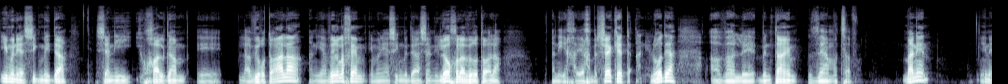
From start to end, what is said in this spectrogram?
אם אני אשיג מידע שאני אוכל גם אה, להעביר אותו הלאה, אני אעביר לכם, אם אני אשיג מידע שאני לא יכול להעביר אותו הלאה, אני אחייך בשקט, אני לא יודע, אבל uh, בינתיים זה המצב. מעניין. הנה,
